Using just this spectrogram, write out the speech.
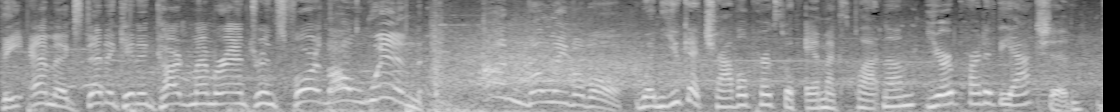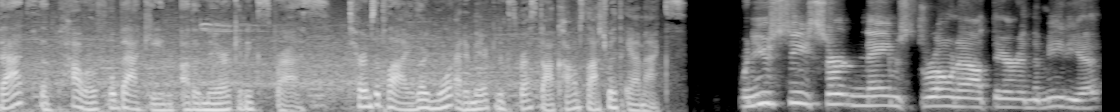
The Amex dedicated card member entrance for the win! Unbelievable! When you get travel perks with Amex Platinum, you're part of the action. That's the powerful backing of American Express. Terms apply. Learn more at americanexpress.com slash with Amex. When you see certain names thrown out there in the media,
